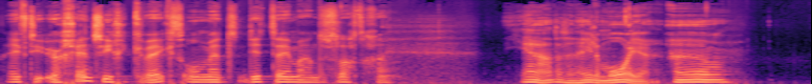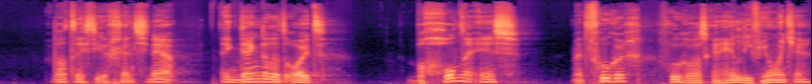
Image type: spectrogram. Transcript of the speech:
heeft die urgentie gekweekt om met dit thema aan de slag te gaan? Ja, dat is een hele mooie. Ehm, wat is die urgentie? Nou ja, ik denk dat het ooit begonnen is met vroeger. Vroeger was ik een heel lief jongetje. Een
